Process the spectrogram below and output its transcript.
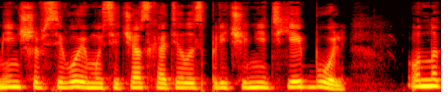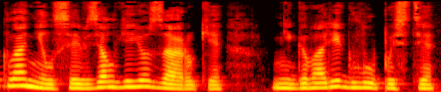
Меньше всего ему сейчас хотелось причинить ей боль. Он наклонился и взял ее за руки. «Не говори глупости.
